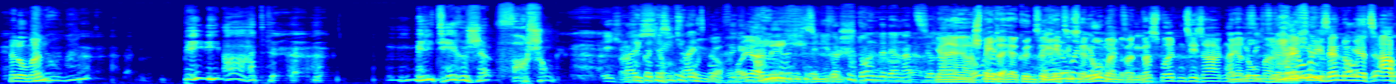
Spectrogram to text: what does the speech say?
Herr Lohmann? BIA hat militärische Forschung. Ich Mein reiche Gott, das sind ja ungeheuerlich. In dieser Stunde der nationalen Ja, ja, ja, später, Herr Künzel. Jetzt ist Herr Lohmann, dran. Was wollten Sie sagen, Herr Lohmann? Wir brechen die Sendung jetzt ab.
